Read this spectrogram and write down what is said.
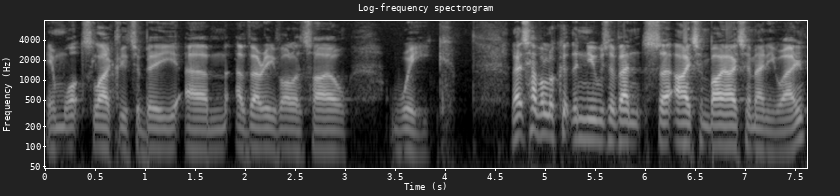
in what's likely to be um, a very volatile week. Let's have a look at the news events uh, item by item anyway.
